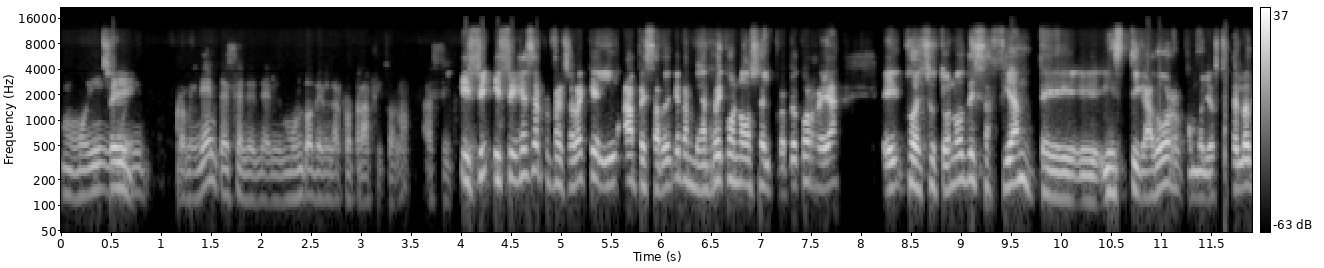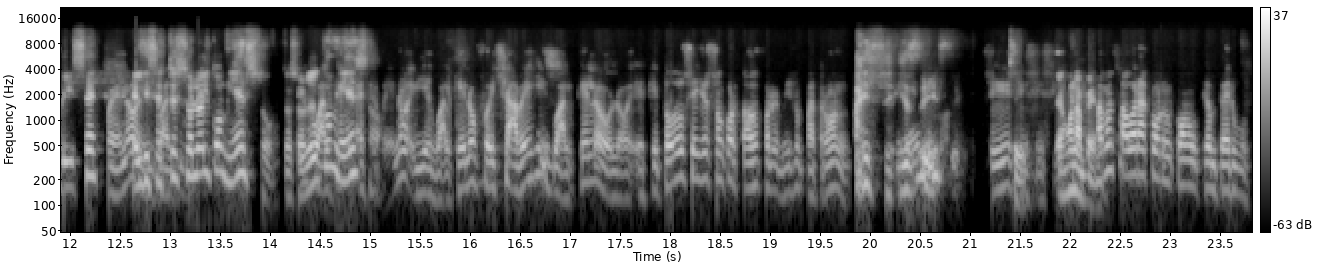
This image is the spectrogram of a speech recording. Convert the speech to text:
muy, muy prominentes en, el mundo del narcotráfico, ¿no? Así. Y, y fíjese, profesora, que él, a pesar de que también reconoce el propio Correa, eh, con su tono desafiante, eh, instigador, como yo usted lo dice, él dice, esto es solo el comienzo, esto es solo el comienzo. bueno, y igual que lo fue Chávez, igual que lo, lo, es que todos ellos son cortados por el mismo patrón. Ay, sí, sí, sí, sí, sí, sí, Es una pena. Vamos ahora con, con, con Perú.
